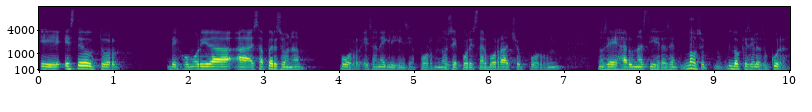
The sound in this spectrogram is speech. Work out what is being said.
eh, este doctor dejó morir a, a esa persona por esa negligencia, por, no sé, por estar borracho, por, no sé, dejar unas tijeras, en- no sé, lo que se les ocurra.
